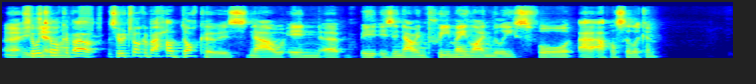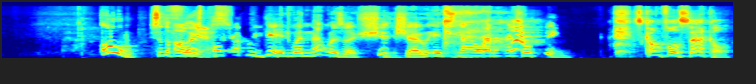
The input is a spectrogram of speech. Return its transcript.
Uh, we talk about? So we talk about how Docker is now in uh, is now in pre mainline release for uh, Apple Silicon. Oh, so the oh, first oh, yes. podcast we did when that was a shit show, it's now an actual thing. It's come full circle.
